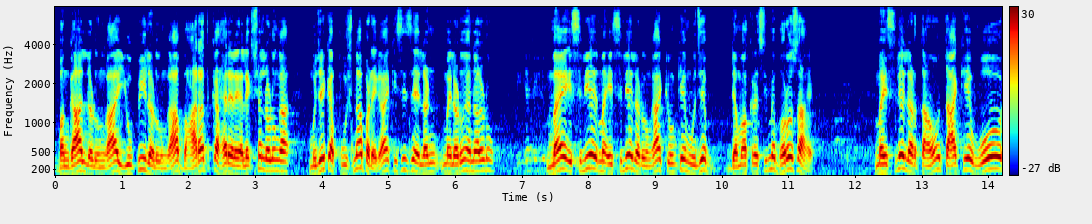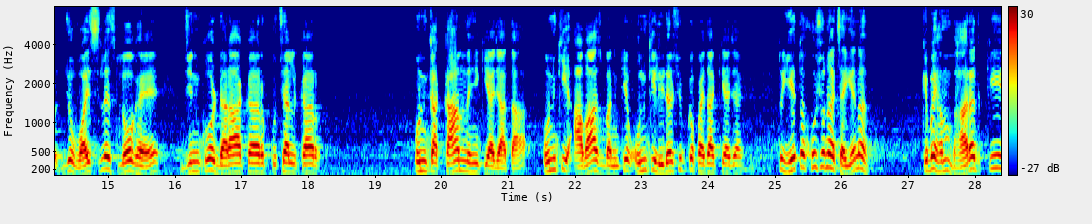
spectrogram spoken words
बंगाल लड़ूँगा यूपी लड़ूँगा भारत का हर इलेक्शन लड़ूँगा। मुझे क्या पूछना पड़ेगा किसी से लड़, मैं लड़ूं या ना लड़ूं? मैं इसलिए मैं इसलिए लड़ूँगा क्योंकि मुझे डेमोक्रेसी में भरोसा है। मैं इसलिए लड़ता हूँ ताकि वो जो वॉइसलेस लोग हैं जिनको डरा कर कुचल कर उनका काम नहीं किया जाता, उनकी आवाज़ बन के उनकी लीडरशिप को पैदा किया जाए। तो ये तो खुश होना चाहिए ना कि भाई हम भारत की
